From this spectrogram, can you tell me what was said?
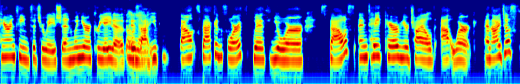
parenting situation when you're a creative Oh, is yeah. that you can bounce back and forth with your spouse and take care of your child at work. And I just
